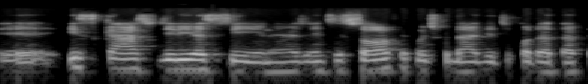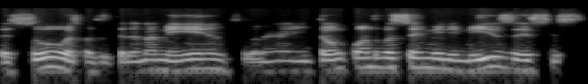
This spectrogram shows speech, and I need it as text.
é, escasso, diria assim, né? A gente sofre com dificuldade de contratar pessoas, fazer treinamento, né? Então, quando você minimiza esses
